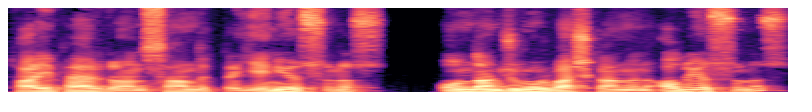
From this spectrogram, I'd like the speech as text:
Tayyip Erdoğan'ı sandıkta yeniyorsunuz. Ondan Cumhurbaşkanlığını alıyorsunuz.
